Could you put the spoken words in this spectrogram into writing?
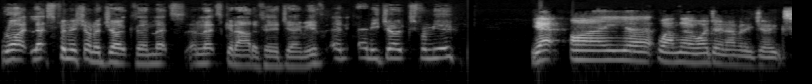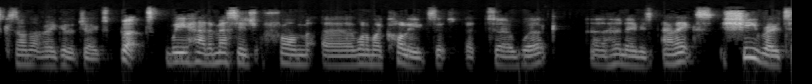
Right, let's finish on a joke then. Let's and let's get out of here, Jamie. Any, any jokes from you? Yeah, I uh, well, no, I don't have any jokes because I'm not very good at jokes. But we had a message from uh, one of my colleagues at at uh, work. Uh, her name is Alex. She wrote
